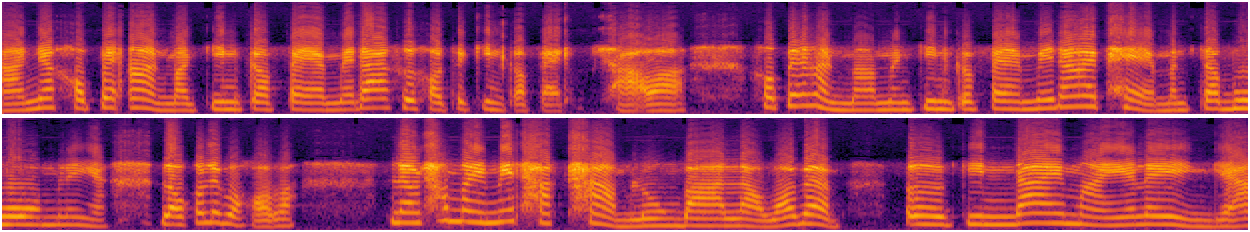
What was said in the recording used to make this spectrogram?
นะเนี่ยเขาไปอ่านมากินกาแฟไม่ได้คือเขาจะกินกาแฟทุกเช้าอะเขาไปหันมามันกินกาแฟไม่ได้แผลมันจะบวมอะไรเงี้ยเราก็เลยบอกเขาว่า แล้วทำไมไม่ทักถามโรงพยาบาลล่ะว่าแบบเออกินได้ไหมอะไรอย่างเงี้ย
